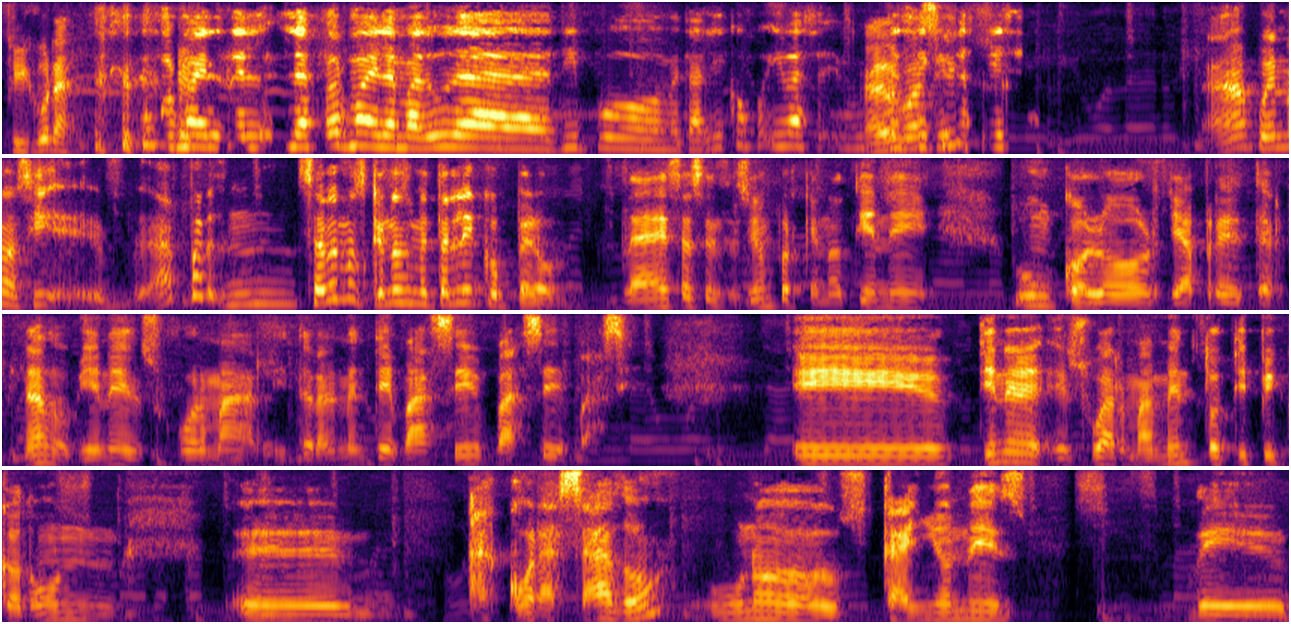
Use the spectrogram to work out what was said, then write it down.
Figura. La forma de la, forma de la armadura tipo metálico, iba a ser... ¿Algo así? Ah, bueno, sí. Eh, ah, mm, sabemos que no es metálico, pero da esa sensación porque no tiene un color ya predeterminado. Viene en su forma literalmente base, base, base. Eh, tiene su armamento típico de un eh, acorazado, unos cañones de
